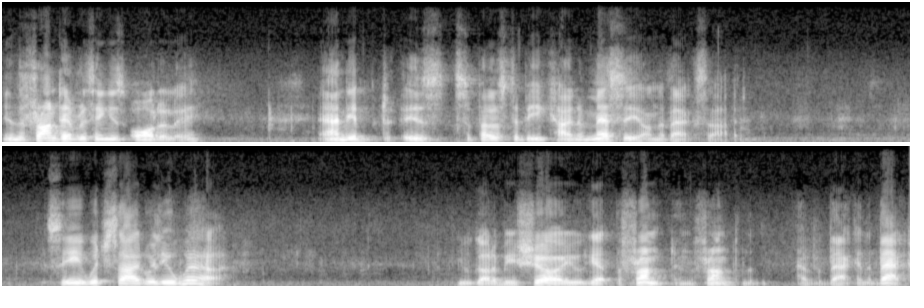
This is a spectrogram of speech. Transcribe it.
In the front, everything is orderly, and it is supposed to be kind of messy on the back side. See, which side will you wear? You've got to be sure you get the front in the front and have the back in the back.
